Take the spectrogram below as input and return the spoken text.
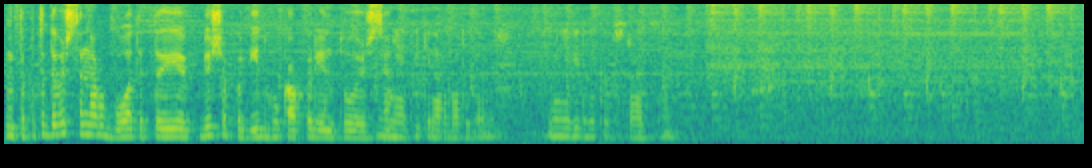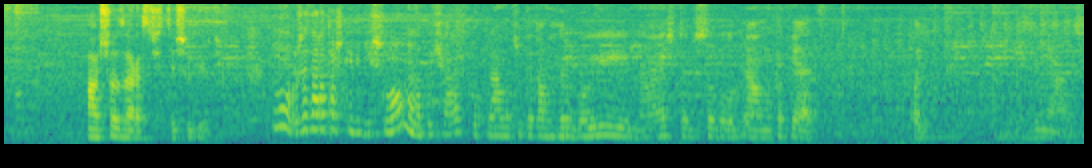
Ну, типу, ти дивишся на роботи, ти більше по відгуках орієнтуєшся. Ні, тільки на роботу дивлюсь. Мені відгуки всраться. А що зараз частіше б'ють? Ну, вже зараз трошки відійшло, але на початку прям, типу, там герби, знаєш, там все було прям капець. Ой, звиняюся.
